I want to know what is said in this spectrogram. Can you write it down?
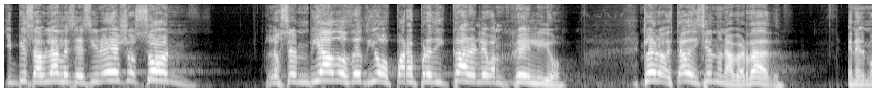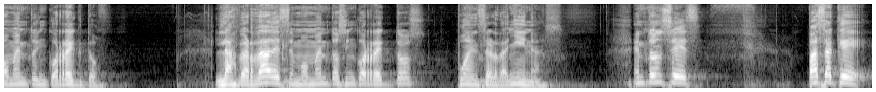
y empieza a hablarles y a decir, ellos son los enviados de Dios para predicar el Evangelio. Claro, estaba diciendo una verdad en el momento incorrecto. Las verdades en momentos incorrectos pueden ser dañinas. Entonces, pasa que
